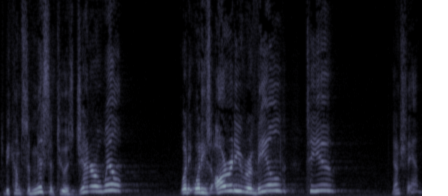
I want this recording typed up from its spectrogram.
to become submissive to His general will, what, what He's already revealed to you, you understand?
